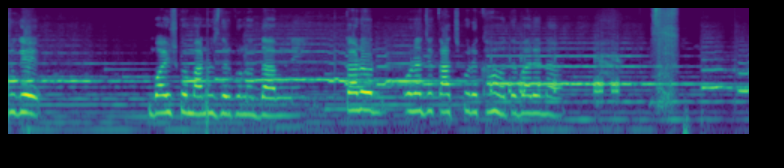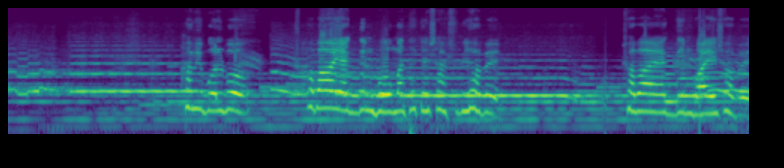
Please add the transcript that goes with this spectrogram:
যুগে বয়স্ক মানুষদের কোনো দাম নেই। কারণ ওরা যে কাজ করে খাওয়াতে পারে না। আমি বলব, সবাই একদিন বৌমা থেকে শাশুড়ি হবে। সবাই একদিন বয়স হবে।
